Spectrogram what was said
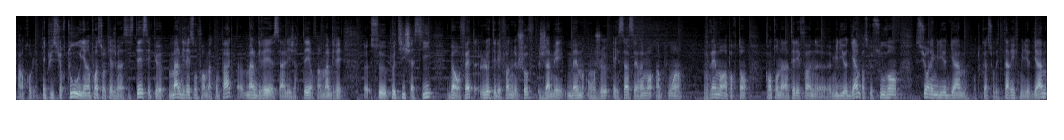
Pas un problème. Et puis surtout, il y a un point sur lequel je vais insister, c'est que malgré son format compact, malgré sa légèreté, enfin malgré ce petit châssis, eh ben, en fait, le téléphone ne chauffe jamais, même en jeu. Et ça, c'est vraiment un point vraiment important quand on a un téléphone euh, milieu de gamme, parce que souvent sur les milieux de gamme, en tout cas sur des tarifs milieu de gamme,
